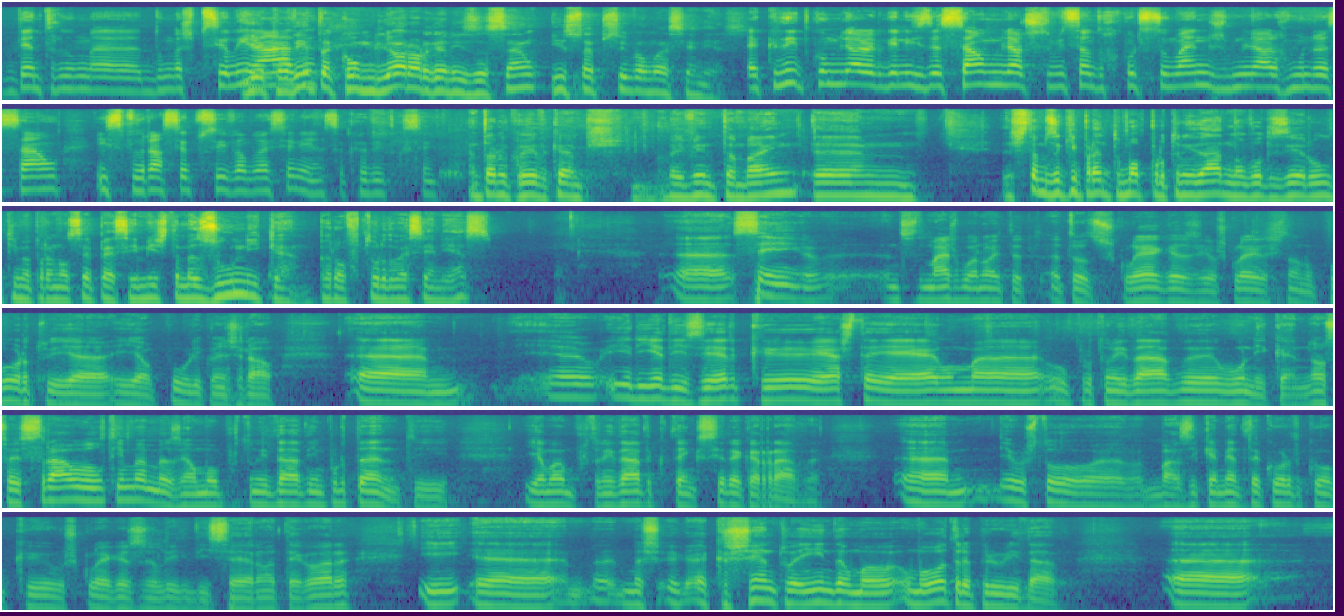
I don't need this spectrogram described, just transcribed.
dentro de uma, de uma especialidade. E acredita que com melhor organização isso é possível no SNS? Acredito que com melhor organização, melhor distribuição de recursos humanos, melhor remuneração, isso poderá ser possível no SNS, acredito que sim. António Correia de Campos, bem-vindo também. Hum, estamos aqui perante uma oportunidade, não vou dizer última para não ser pessimista, mas única para o futuro do SNS? Uh, ah, sim, antes de mais, boa noite a, a, todos os colegas e aos colegas que estão no Porto e, a, e ao público em geral eu iria dizer que esta é uma oportunidade única. Não sei se será a última, mas é uma oportunidade importante e, é uma oportunidade que tem que ser agarrada. Eu estou ah, basicamente de acordo com o que os colegas ali disseram até agora, e, ah, mas acrescento ainda uma, uma outra prioridade. Ah,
